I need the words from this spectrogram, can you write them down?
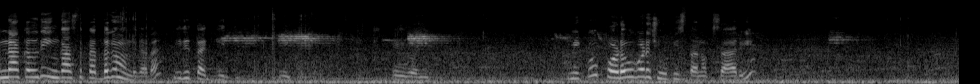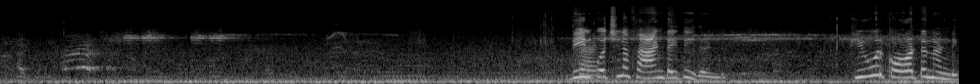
ఇందాకలది ఇంకాస్త పెద్దగా ఉంది కదా ఇది తగ్గిద్ది. మీకు. ఇదిగోండి. మీకు పొడవు కూడా చూపిస్తాను ఒకసారి. దీనికి వచ్చిన ఫ్యాంట్ అయితే ఇదండి. ప్యూర్ కాటన్ అండి.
